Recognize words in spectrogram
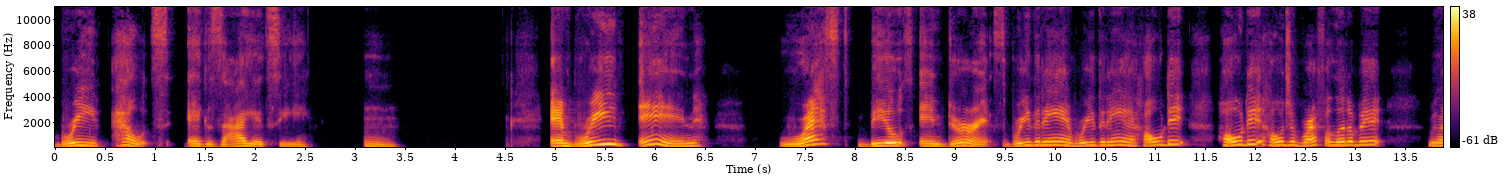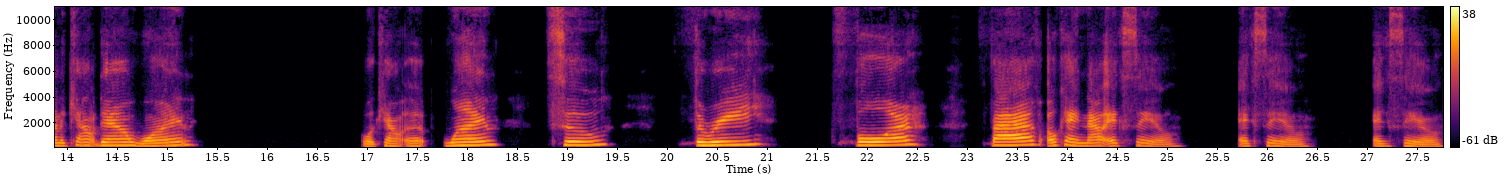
Breathe out, anxiety. Mm. And breathe in, Rest builds endurance. Breathe it in, breathe it in. Hold it, hold it, hold your breath a little bit. We're going to count down one. We'll count up one, two, three, four, five. Okay, now exhale, exhale, exhale.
